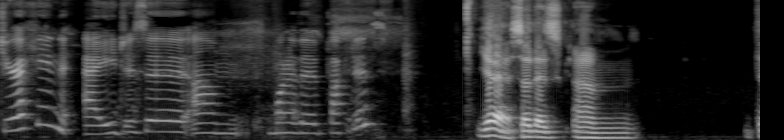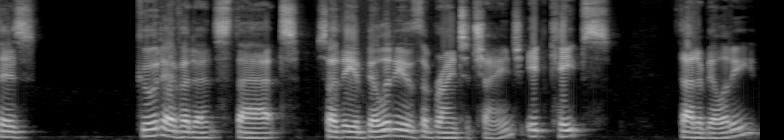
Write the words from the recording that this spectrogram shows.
do you reckon age is a um one of the factors Yeah, so there's um, there's good evidence that so the ability of the brain to change it keeps that ability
